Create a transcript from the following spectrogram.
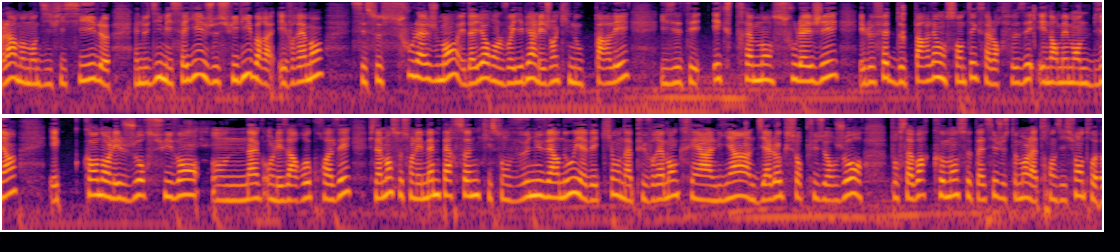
voilà un moment difficile? Elle nous dit mais ça y est je suis libre. Et vraiment c'est ce soulagement. Et d'ailleurs on le voyait bien les gens qui nous parlaient ils étaient extrêmement soulagés et le fait de parler, on sentait que ça leur faisait énormément de bien. Et quand dans les jours suivants, on, a, on les a recroisés, finalement, ce sont les mêmes personnes qui sont venues vers nous et avec qui on a pu vraiment créer un lien, un dialogue sur plusieurs jours pour savoir comment se passait justement la transition entre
